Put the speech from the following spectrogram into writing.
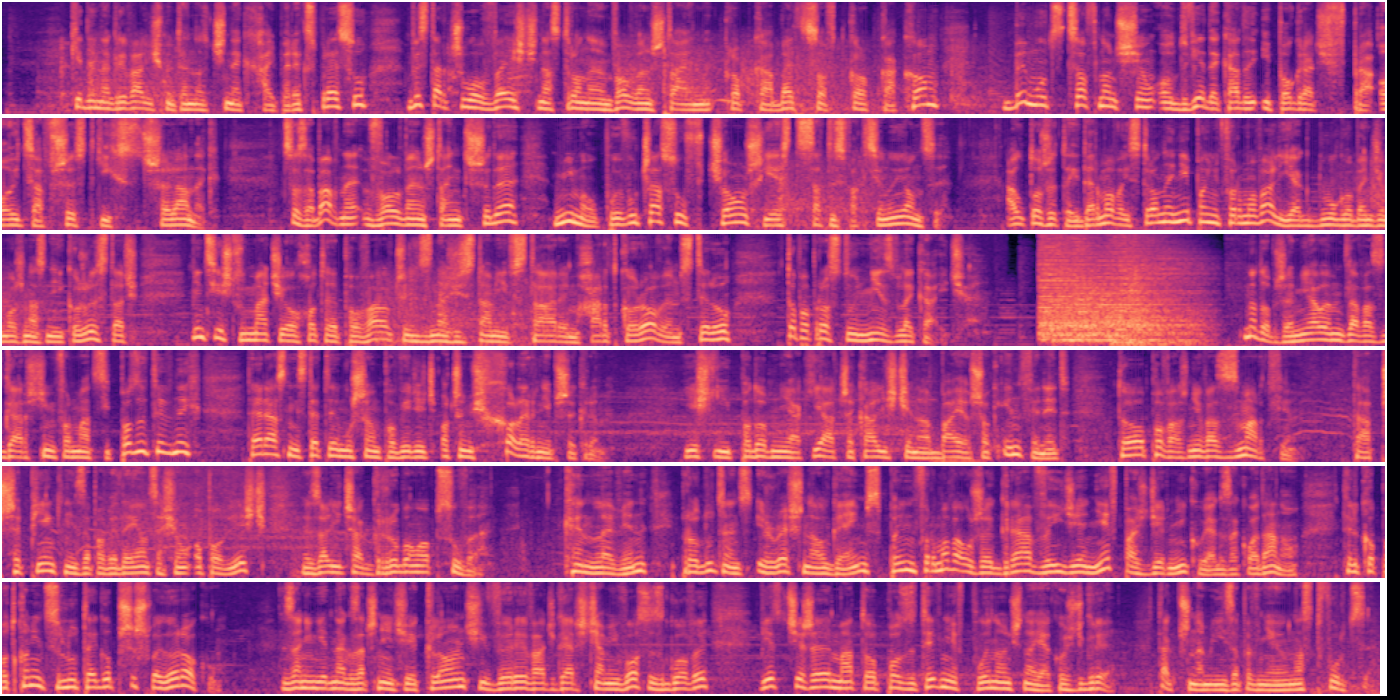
Kiedy nagrywaliśmy ten odcinek HyperExpressu, wystarczyło wejść na stronę wolfenstein.betsoft.com, by móc cofnąć się o dwie dekady i pograć w praojca wszystkich strzelanek. Co zabawne, Wolfenstein 3D, mimo upływu czasu, wciąż jest satysfakcjonujący. Autorzy tej darmowej strony nie poinformowali, jak długo będzie można z niej korzystać, więc jeśli macie ochotę powalczyć z nazistami w starym, hardkorowym stylu, to po prostu nie zwlekajcie. No dobrze, miałem dla Was garść informacji pozytywnych, teraz niestety muszę powiedzieć o czymś cholernie przykrym. Jeśli podobnie jak ja czekaliście na Bioshock Infinite, to poważnie Was zmartwię. Ta przepięknie zapowiadająca się opowieść zalicza grubą obsuwę. Ken Levin, producent z Irrational Games, poinformował, że gra wyjdzie nie w październiku, jak zakładano, tylko pod koniec lutego przyszłego roku. Zanim jednak zaczniecie kląć i wyrywać garściami włosy z głowy, wiedzcie, że ma to pozytywnie wpłynąć na jakość gry. Tak przynajmniej zapewniają nas twórcy.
